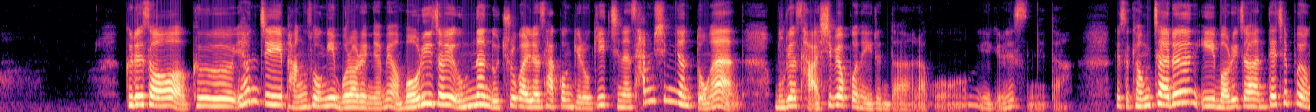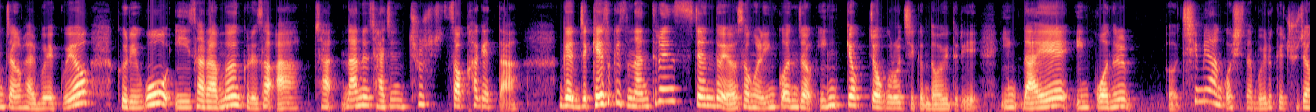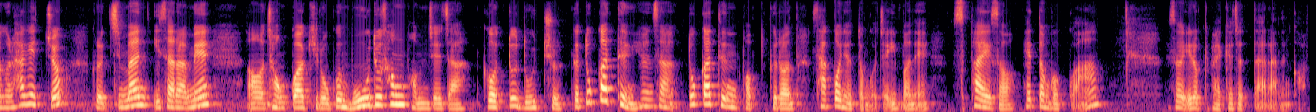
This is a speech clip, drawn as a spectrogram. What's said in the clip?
그래서 그 현지 방송이 뭐라 그랬냐면 머리저의 음란 노출 관련 사건 기록이 지난 30년 동안 무려 40여 건에 이른다라고 얘기를 했습니다. 그래서 경찰은 이 머리저한테 체포영장을 발부했고요. 그리고 이 사람은 그래서 아 자, 나는 자진 출석하겠다. 그러니까 이제 계속해서 난 트랜스젠더 여성을 인권적 인격적으로 지금 너희들이 인, 나의 인권을 어, 침해한 것이다 뭐 이렇게 주장을 하겠죠. 그렇지만 이 사람의 어, 전과 기록은 모두 성범죄자 그것도 노출 그러니까 똑같은 현상 똑같은 법 그런 사건이었던 거죠. 이번에 스파에서 했던 것과 그래서 이렇게 밝혀졌다라는 것.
